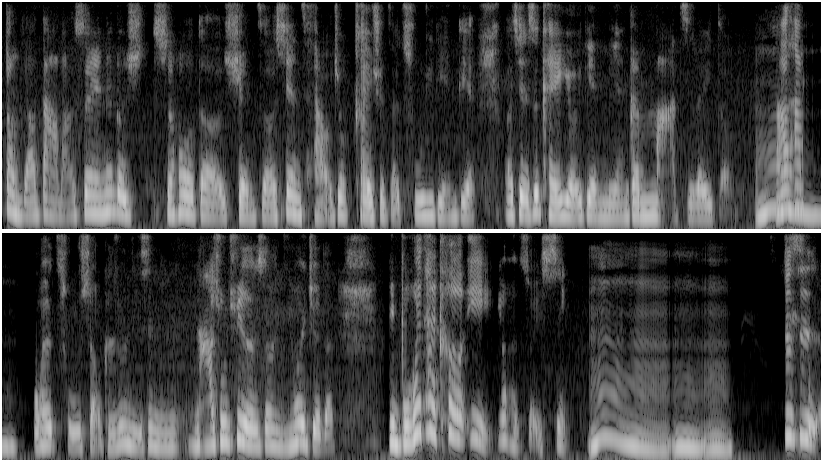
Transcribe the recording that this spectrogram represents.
洞比较大嘛，所以那个时候的选择线材，我就可以选择粗一点点，而且是可以有一点棉跟麻之类的。嗯，然后它不会出手，可是问题是你拿出去的时候，你会觉得你不会太刻意，又很随性。嗯嗯嗯，就是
